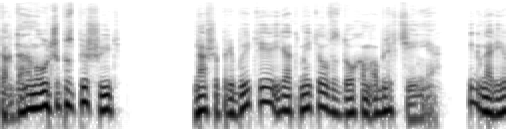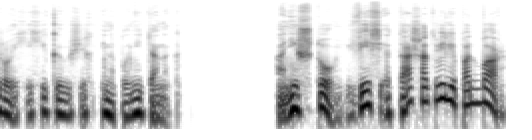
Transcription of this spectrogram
Тогда нам лучше поспешить. Наше прибытие я отметил вздохом облегчения, игнорируя хихикающих инопланетянок. Они что, весь этаж отвели под бар?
